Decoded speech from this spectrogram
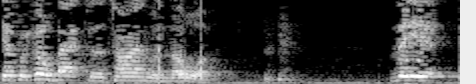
If we go back to the time of Noah, the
